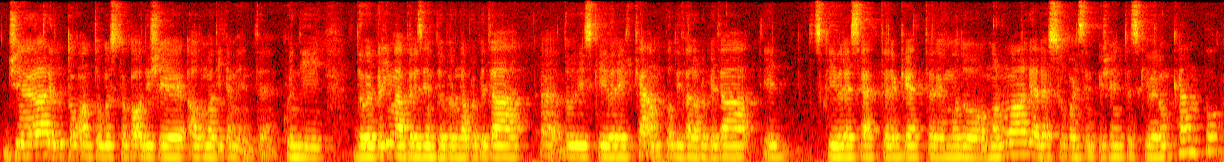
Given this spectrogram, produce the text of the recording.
generare tutto quanto questo codice automaticamente. Quindi dove prima, per esempio, per una proprietà eh, dovevi scrivere il campo di tale proprietà e scrivere setter e getter in modo manuale, adesso puoi semplicemente scrivere un campo,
